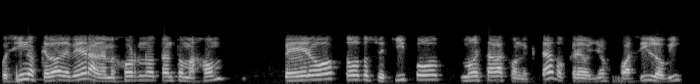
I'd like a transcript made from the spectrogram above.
pues sí nos quedó a deber, a lo mejor no tanto Mahomes, pero todo su equipo no estaba conectado, creo yo, o así lo vi.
